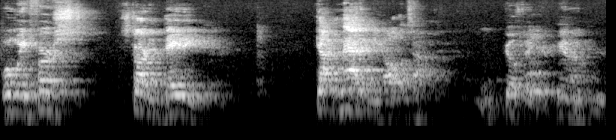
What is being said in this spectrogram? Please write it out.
when we first started dating, got mad at me all the time. Go figure, you know.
